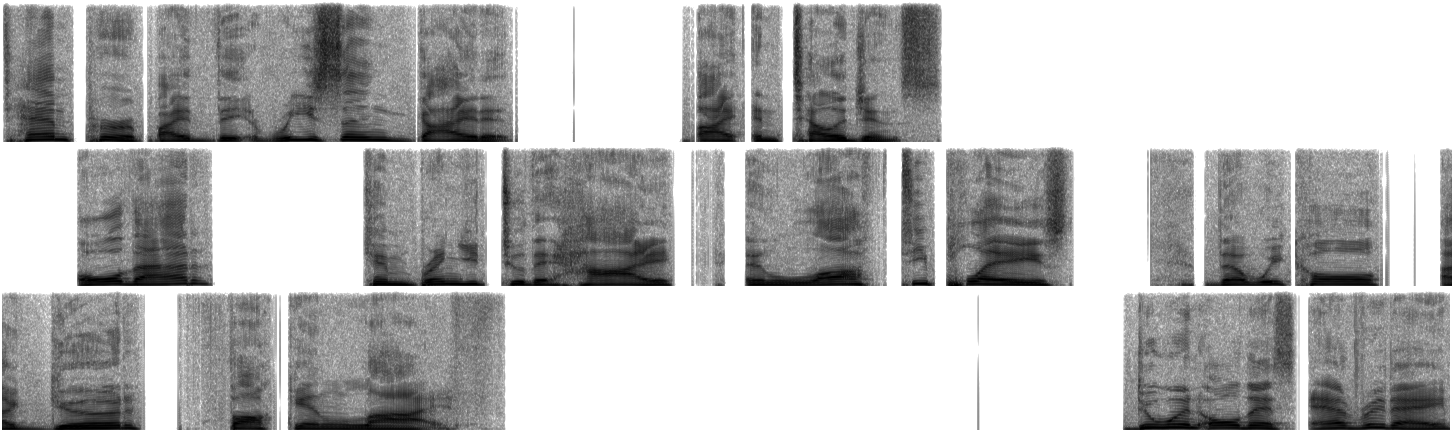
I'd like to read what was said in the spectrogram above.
tempered by the reason guided by intelligence. All that can bring you to the high and lofty place that we call a good fucking life. Doing all this every day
